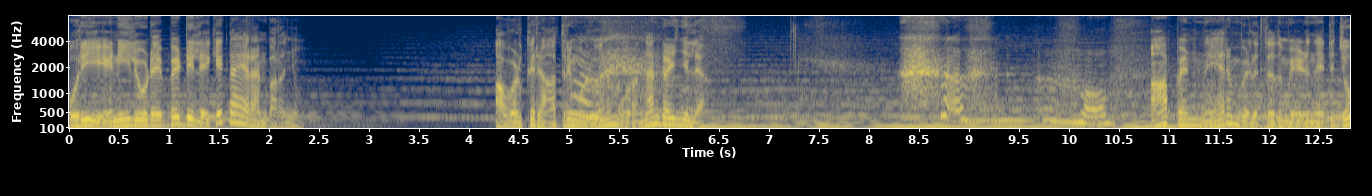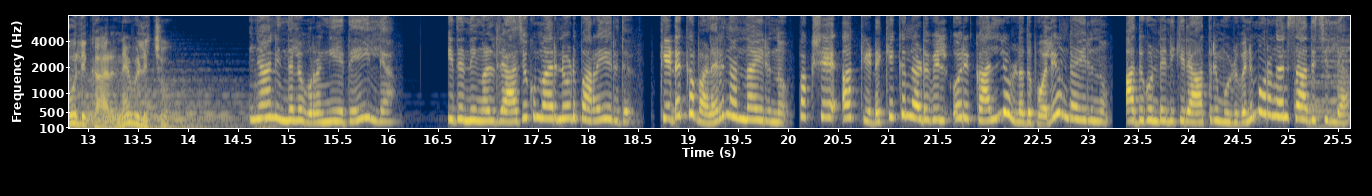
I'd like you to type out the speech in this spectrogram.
ഒരു ഏണിയിലൂടെ ബെഡിലേക്ക് കയറാൻ പറഞ്ഞു. അവൾക്ക് രാത്രി മുഴുവനും ഉറങ്ങാൻ കഴിഞ്ഞില്ല. ആ പെൺ നേരം വെളുത്തതും എഴുന്നേറ്റ് ജോലിക്കാരനെ വിളിച്ചു. ഞാൻ ഇന്നലെ ഉറങ്ങിയതേയില്ല. ഇത് നിങ്ങൾ രാജകുമാരനോട് പറയരുത്. കിടക്ക വളരെ നന്നായിരുന്നു. പക്ഷേ ആ കിടക്കയ്ക്ക് നടുവിൽ ഒരു കല്ലുള്ളതുപോലെ ഉണ്ടായിരുന്നു. അതുകൊണ്ട് എനിക്ക് രാത്രി മുഴുവനും ഉറങ്ങാൻ സാധിച്ചില്ല.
